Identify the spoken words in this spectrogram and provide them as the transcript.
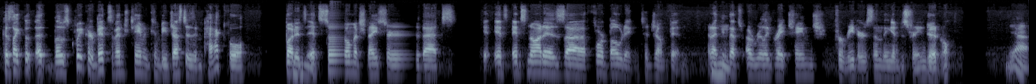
Because like th- th- those quicker bits of entertainment can be just as impactful, but it's Mhm. it's so much nicer that it's it's not as uh, foreboding to jump in. And I think that's a really great change for readers and the industry in general. Yeah.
